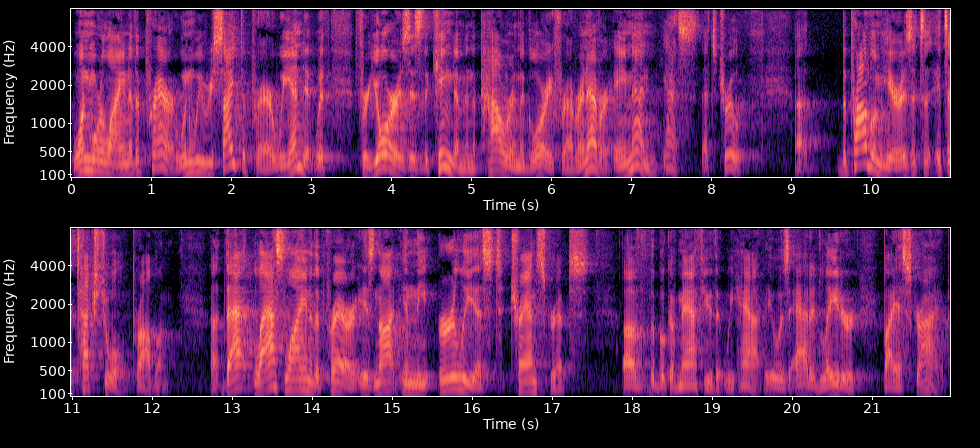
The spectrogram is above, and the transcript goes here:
one more line of the prayer. When we recite the prayer, we end it with, For yours is the kingdom and the power and the glory forever and ever. Amen. Yes, that's true. Uh, the problem here is it's a, it's a textual problem. Uh, that last line of the prayer is not in the earliest transcripts of the book of Matthew that we have, it was added later by a scribe.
